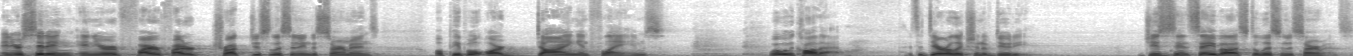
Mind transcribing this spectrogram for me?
And you're sitting in your firefighter truck just listening to sermons while people are dying in flames. What would we call that? It's a dereliction of duty. Jesus didn't save us to listen to sermons.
